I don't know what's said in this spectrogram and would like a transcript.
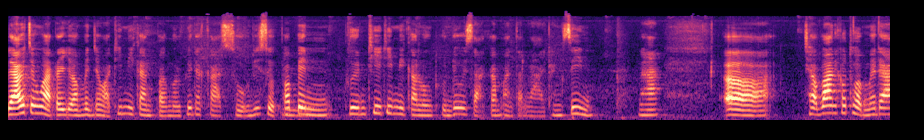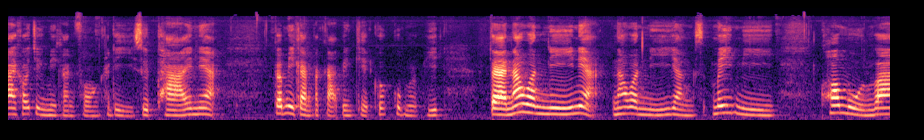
แล้วจังหวัดระยองเป็นจังหวัดที่มีการปล่อยมลพิษอากาศสูงที่สุด เพราะเป็นพื้นที่ที่มีการลงทุนด้วยอุตสาหกรรมอันตรายทั้งสิ้นนะคะเอ่อชาวบ้านเขาทนไม่ได้เขาจึงมีการฟ้องคดี สุดท้ายเนี่ยก็มีการประกาศเป็นเขตควบคุมมลพิษ แต่ณวันนี้เนี่ยณวันนี้ยังไม่มีข้อมูลว่า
